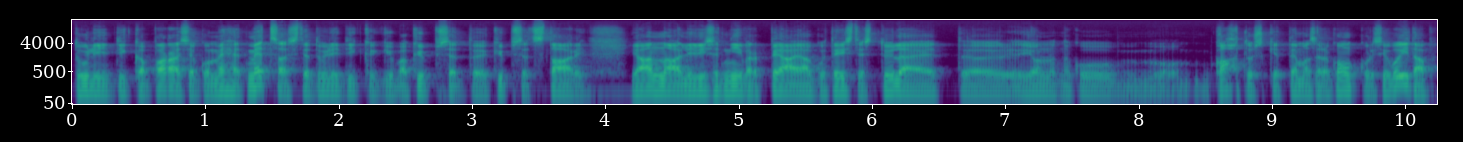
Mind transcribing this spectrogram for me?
tulid ikka parasjagu mehed metsast ja tulid ikkagi juba küpsed, küpsed staarid. ja Anna oli lihtsalt niivõrd peajagu teistest üle, et äh, ei olnud nagu kahtlustki, et tema selle konkursi võidab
